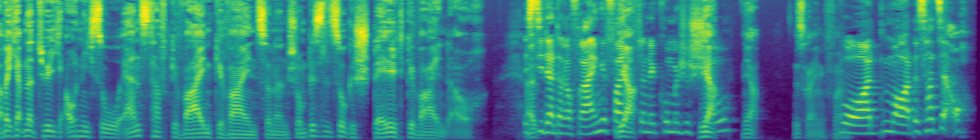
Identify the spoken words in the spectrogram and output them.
Aber ich habe natürlich auch nicht so ernsthaft geweint, geweint, sondern schon ein bisschen so gestellt geweint auch. Ist die dann darauf reingefallen, Ja. auf deine komische Show? Ja, ja, ist reingefallen. Boah, boah, das hat ja auch,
